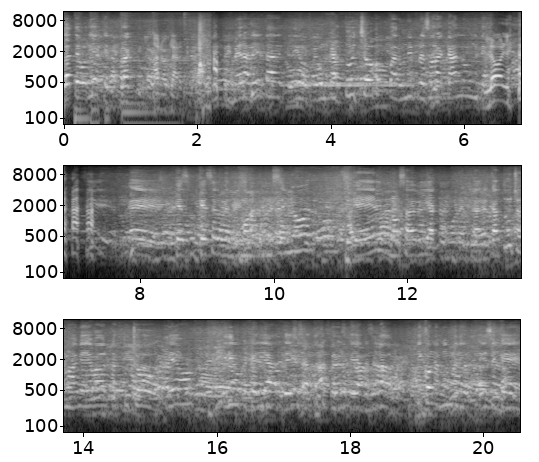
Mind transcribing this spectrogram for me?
la teoría que la práctica. Claro, claro. Primera venta, te digo, fue un cartucho para una impresora Canon. LOL. Sí, eh, que, que se lo vendimos a un señor que él no sabía cómo revelar el cartucho, nos había llevado el cartucho viejo y dijo que quería de ese cartucho, pero él lo quería revelado. Y con la misma digo, dice que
